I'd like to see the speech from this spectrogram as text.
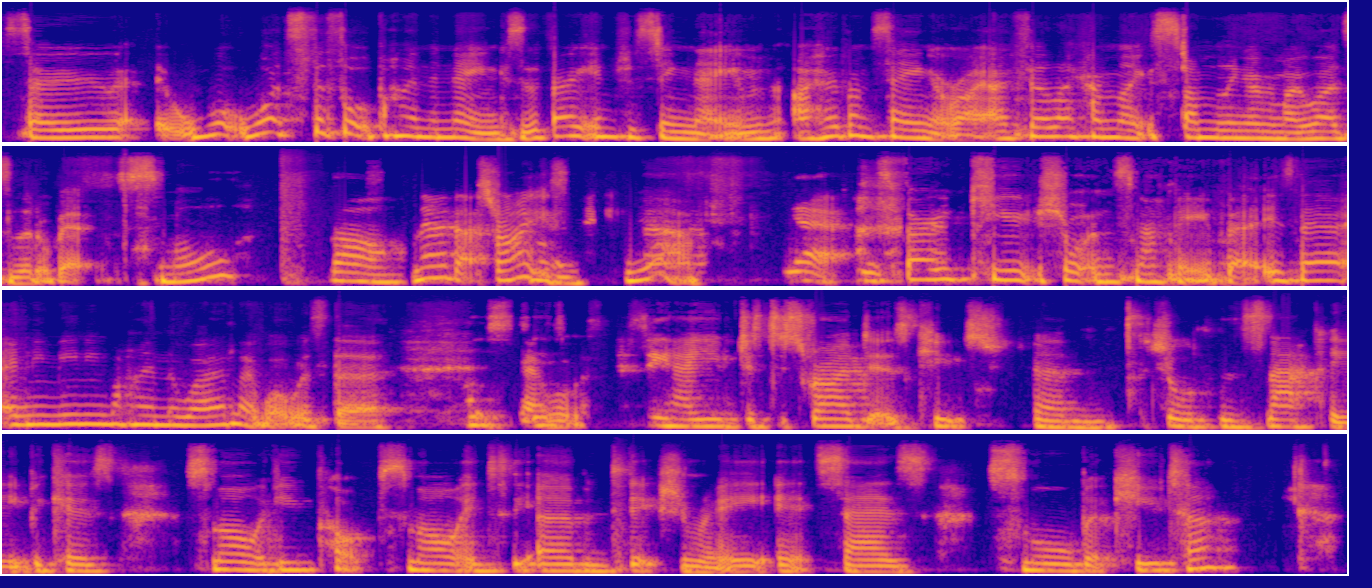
so? what's the thought behind the name? Because it's a very interesting name. I hope I'm saying it right. I feel like I'm like stumbling over my words a little bit. Smol. Oh no, that's right. Yeah. Yeah. It's very cute, short and snappy. But is there any meaning behind the word? Like what was the it's, yeah, what was, see how you've just described it as cute, um, short and snappy because smol, if you pop smol into the urban dictionary, it says small but cuter.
